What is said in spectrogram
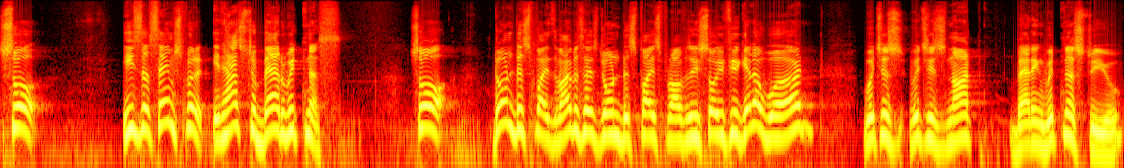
So, He's the same spirit. It has to bear witness. So, don't despise. The Bible says don't despise prophecy. So, if you get a word which is, which is not bearing witness to you,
